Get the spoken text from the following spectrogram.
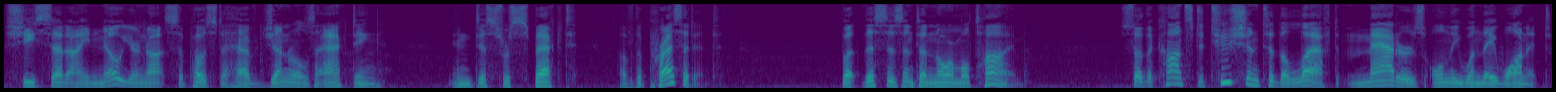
She said, I know you're not supposed to have generals acting in disrespect of the president, but this isn't a normal time. So the Constitution to the left matters only when they want it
